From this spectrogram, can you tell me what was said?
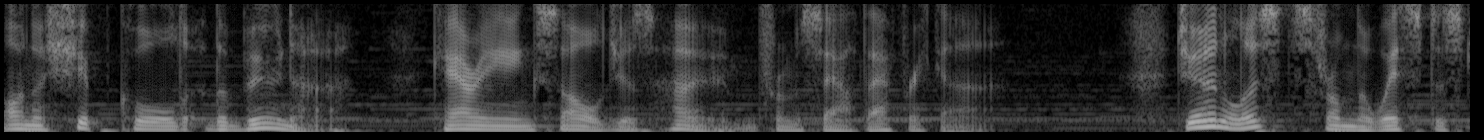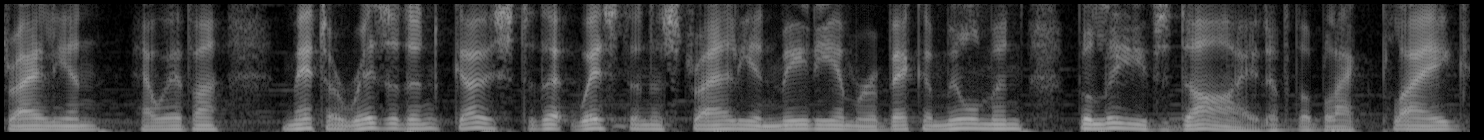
on a ship called the Boonah, carrying soldiers home from South Africa. Journalists from the West Australian, however, met a resident ghost that Western Australian medium Rebecca Millman believes died of the Black Plague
